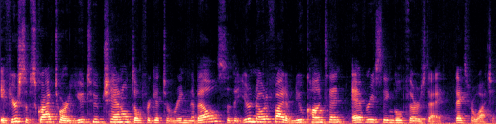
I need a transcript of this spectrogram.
If you're subscribed to our YouTube channel, don't forget to ring the bell so that you're notified of new content every single Thursday. Thanks for watching.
